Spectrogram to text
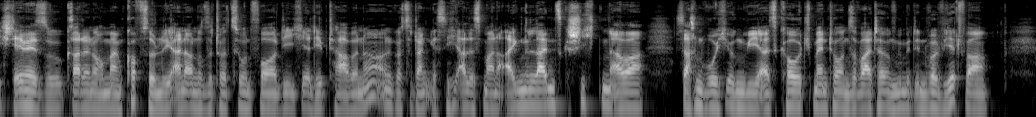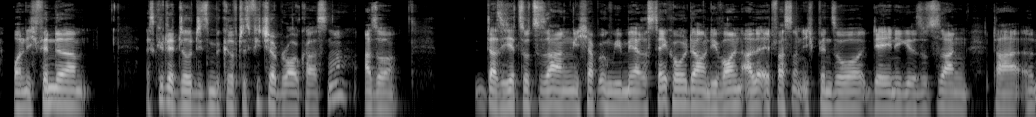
ich stelle mir so gerade noch in meinem Kopf so die eine oder andere Situation vor, die ich erlebt habe. Ne? Und Gott sei Dank ist nicht alles meine eigenen Leidensgeschichten, aber Sachen, wo ich irgendwie als Coach, Mentor und so weiter irgendwie mit involviert war. Und ich finde, es gibt ja so diesen Begriff des Feature Brokers, ne? Also, dass ich jetzt sozusagen, ich habe irgendwie mehrere Stakeholder und die wollen alle etwas und ich bin so derjenige, der sozusagen da, äh,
